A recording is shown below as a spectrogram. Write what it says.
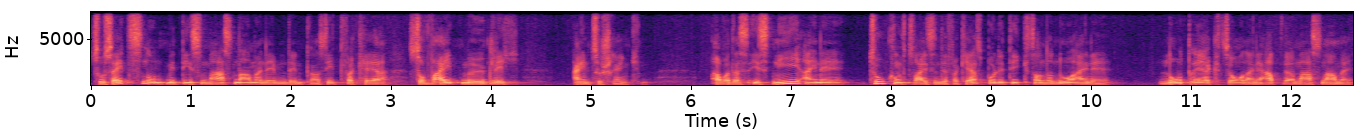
zu setzen und mit diesen Maßnahmen eben den Transitverkehr so weit möglich einzuschränken. Aber das ist nie eine zukunftsweisende Verkehrspolitik, sondern nur eine Notreaktion, eine Abwehrmaßnahme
